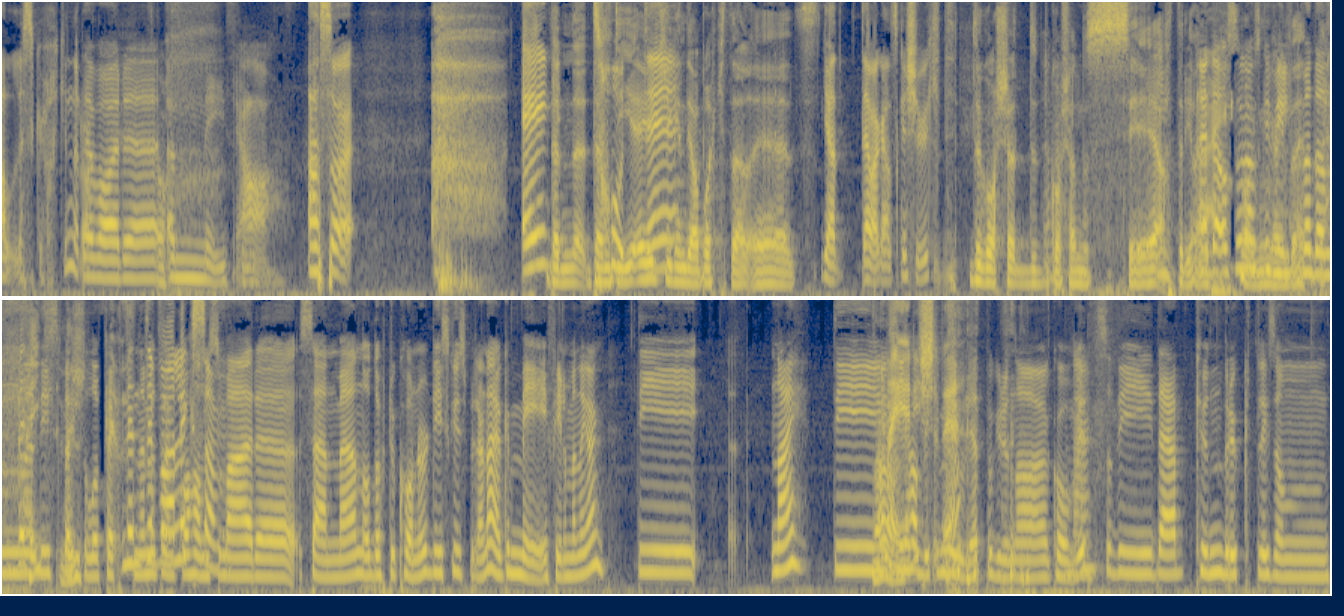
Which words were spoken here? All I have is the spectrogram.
alle skurkene, da. Det var uh, oh. amazing. ja. Altså Jeg Den, den trodde- de-agingen de har brukt der, er Ja, det var ganske sjukt. Det går ikke, det går ikke an å se at de har Nei, det er også ganske vilt med den, de special effectsene med tanke tanke på han liksom- som er uh, Sandman og Dr. Connor. De skuespillerne er jo ikke med i filmen engang. De Nei. De, Nei, de hadde ikke ikke det? mulighet pga. covid, Nei. så de, det er kun brukt liksom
